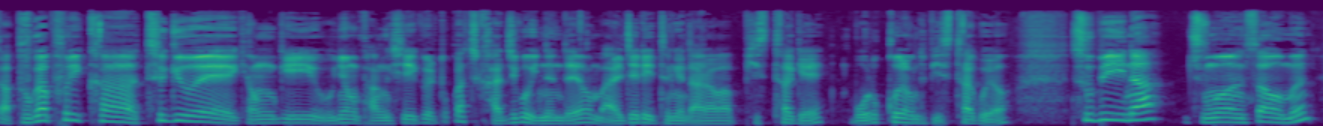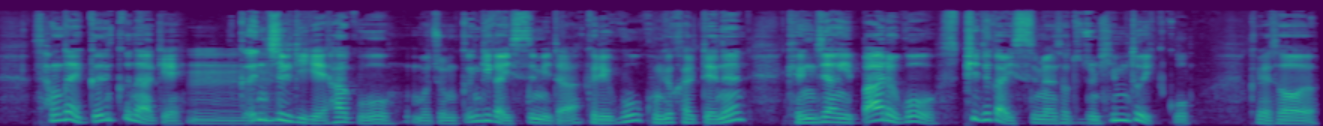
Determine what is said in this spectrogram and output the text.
그러니까 북아프리카 특유의 경기 운영 방식을 똑같이 가지고 있는데요. 말제리 등의 나라와 비슷하게 모로코랑도 비슷하고요. 수비나 중원 싸움은 상당히 끈끈하게 음. 끈질기게 하고 뭐 좀 끈기가 있습니다. 그리고 공격할 때는 굉장히 빠르고 스피드가 있으면서도 좀 힘도 있고 그래서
